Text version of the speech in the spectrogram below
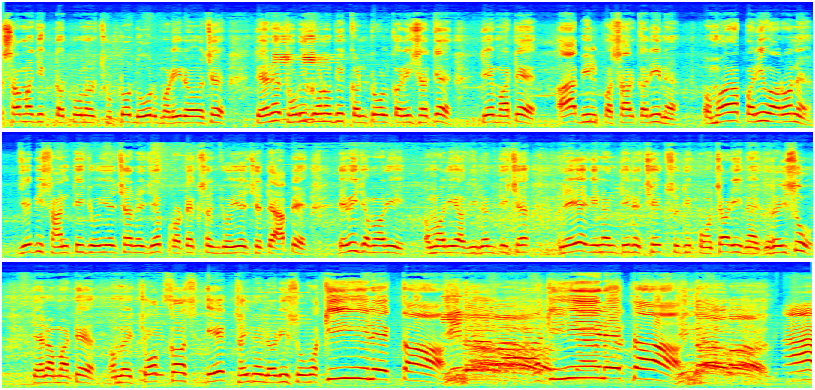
અસામાજિક તત્વોનો છૂટો દોર મળી રહ્યો છે, તેને થોડી ઘણું બી કંટ્રોલ કરી શકે તે માટે આ બિલ પસાર કરીને અમારા પરિવારોને જે બી શાંતિ જોઈએ છે અને જે પ્રોટેક્શન જોઈએ છે તે આપે એવી જ અમારી અમારી આ વિનંતી છે. અને એ વિનંતીને છેક સુધી પહોંચાડીને જ રહીશું. તેના માટે અમે ચોક્કસ એક થઈને લડીશું. વકીલ એકતા! વકીલ એકતા! આ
